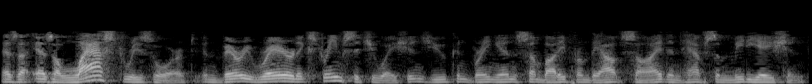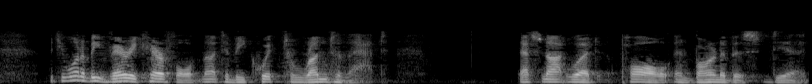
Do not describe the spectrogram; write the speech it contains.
as a, as a last resort, in very rare and extreme situations, you can bring in somebody from the outside and have some mediation. But you want to be very careful not to be quick to run to that. That's not what Paul and Barnabas did.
